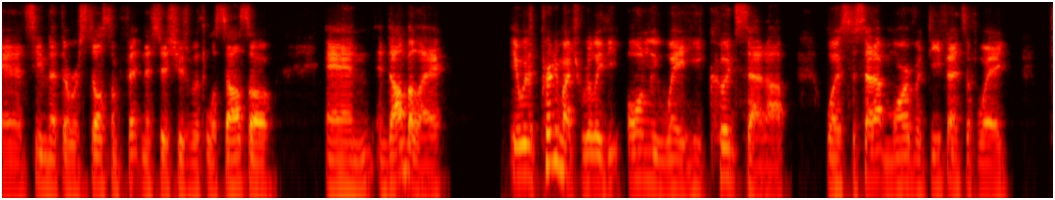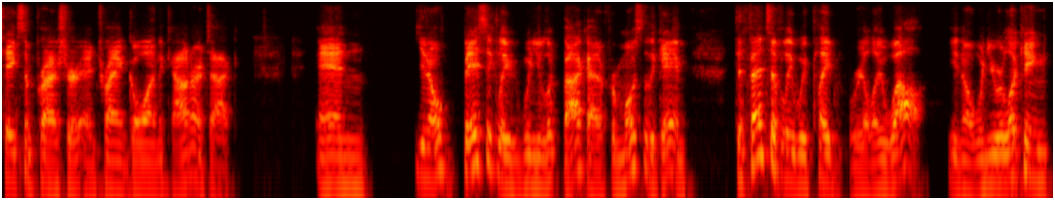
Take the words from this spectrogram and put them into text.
and it seemed that there were still some fitness issues with Lo Celso and and Ndombele, it was pretty much really the only way he could set up was to set up more of a defensive way, take some pressure, and try and go on the counter attack. And you know, basically, when you look back at it, for most of the game, defensively we played really well. You know, when you were looking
